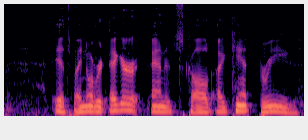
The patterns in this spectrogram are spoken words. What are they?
It's by Norbert Egger, and it's called I Can't Breathe.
